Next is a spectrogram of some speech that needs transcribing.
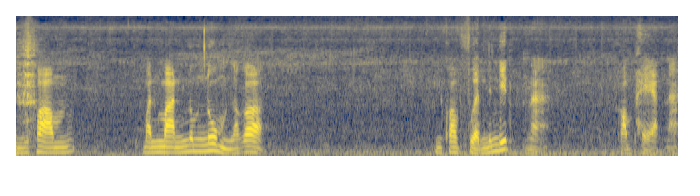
มีความมันๆนุ่มๆ แล้วก็ มีความเฝื่อนนิดๆนะความแผดนะ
